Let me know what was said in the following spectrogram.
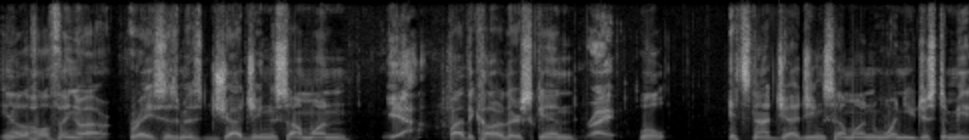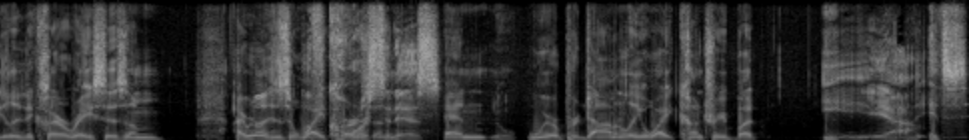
You know, the whole thing about racism is judging someone Yeah. by the color of their skin. Right. Well, it's not judging someone when you just immediately declare racism. I realize it's a white person. Of course person. it is. And we're predominantly a predominantly white country, but Yeah. it's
